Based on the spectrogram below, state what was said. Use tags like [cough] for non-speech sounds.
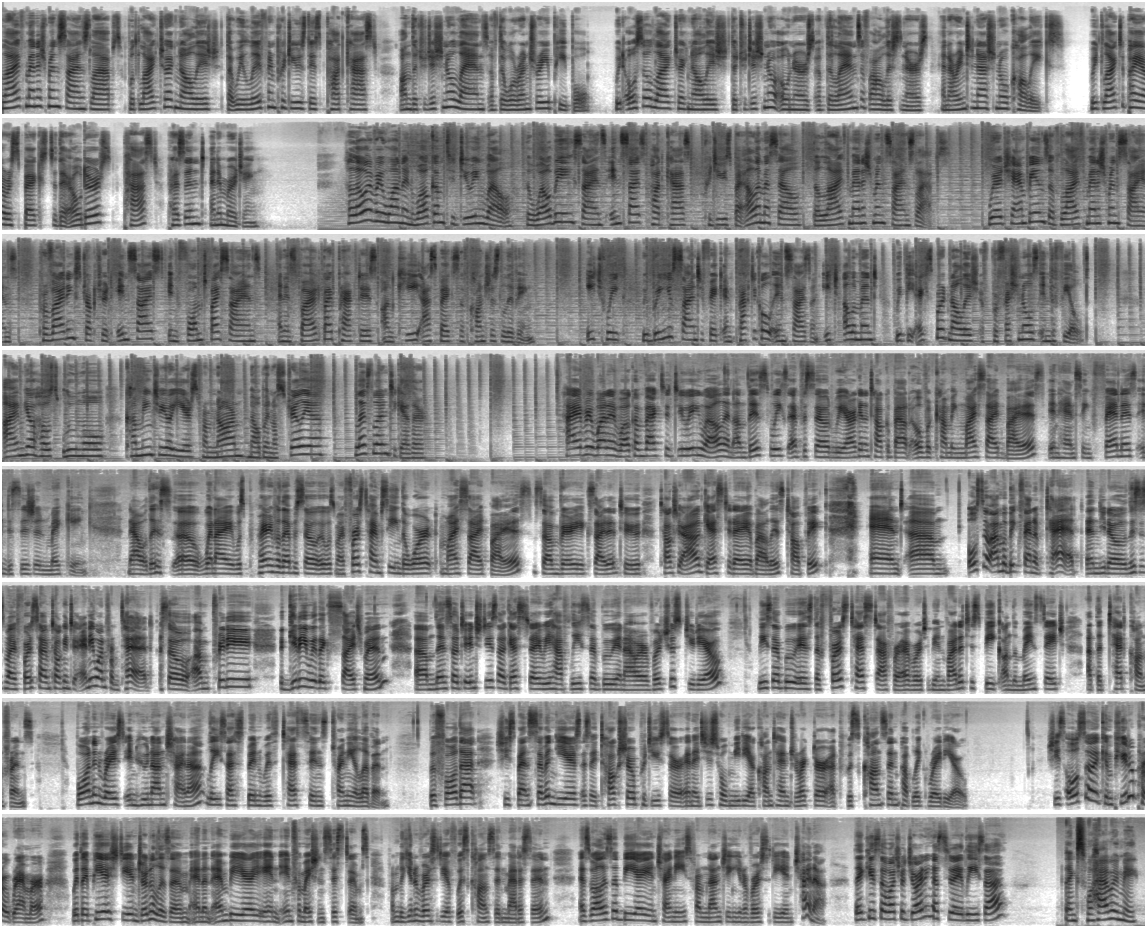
Life Management Science Labs would like to acknowledge that we live and produce this podcast on the traditional lands of the Wurundjeri people. We'd also like to acknowledge the traditional owners of the lands of our listeners and our international colleagues. We'd like to pay our respects to their elders, past, present, and emerging. Hello, everyone, and welcome to Doing Well, the Wellbeing Science Insights podcast produced by LMSL, the Life Management Science Labs. We are champions of life management science, providing structured insights informed by science and inspired by practice on key aspects of conscious living. Each week, we bring you scientific and practical insights on each element with the expert knowledge of professionals in the field. I am your host, Lu Ngo, coming to your ears from Naarm, Melbourne, Australia. Let's learn together. Hi, everyone, and welcome back to Doing Well. And on this week's episode, we are going to talk about overcoming myside bias, enhancing fairness in decision making. Now, this uh, when I was preparing for the episode, it was my first time seeing the word "myside bias," so I'm very excited to talk to our guest today about this topic. And um, also i'm a big fan of ted and you know this is my first time talking to anyone from ted so i'm pretty giddy with excitement. Um, and so to introduce our guest today we have lisa bu in our virtual studio. Lisa bu is the first ted staffer ever to be invited to speak on the main stage at the ted conference. Born and raised in hunan china lisa has been with ted since 2011 before that, she spent seven years as a talk show producer and a digital media content director at Wisconsin Public Radio. She's also a computer programmer with a PhD in journalism and an MBA in information systems from the University of Wisconsin Madison, as well as a BA in Chinese from Nanjing University in China. Thank you so much for joining us today, Lisa. Thanks for having me.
